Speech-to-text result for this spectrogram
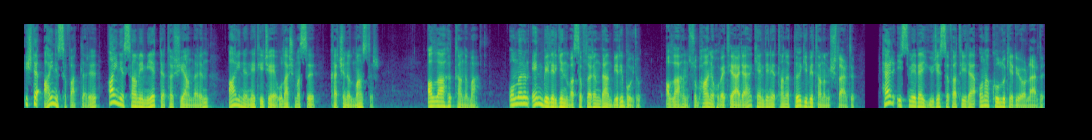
İşte aynı sıfatları, aynı samimiyetle taşıyanların aynı neticeye ulaşması kaçınılmazdır. Allah'ı tanıma. Onların en belirgin vasıflarından biri buydu. Allah'ın subhanehu ve Teala kendini tanıttığı gibi tanımışlardı. Her ismi ve yüce sıfatıyla ona kulluk ediyorlardı.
